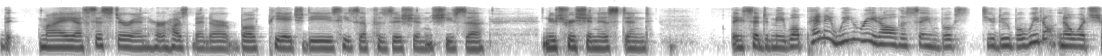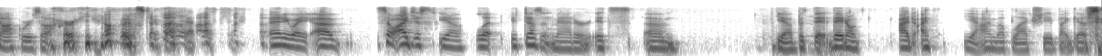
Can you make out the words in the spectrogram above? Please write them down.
the, my uh, sister and her husband are both PhDs. He's a physician. She's a nutritionist, and they said to me, "Well, Penney, we read all the same books you do, but we don't know what chakras are, you know, and stuff like that." anyway, uh, so I just, you know, let it doesn't matter. It's, um, yeah, but they, they don't. I, I, yeah, I'm a black sheep, I guess.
